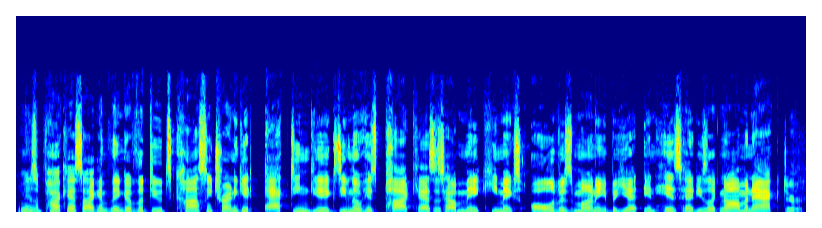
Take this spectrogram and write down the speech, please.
yeah. There's a podcast I can think of. The dude's constantly trying to get acting gigs, even though his podcast is how make he makes all of his money. But yet in his head, he's like, "No, I'm an actor."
